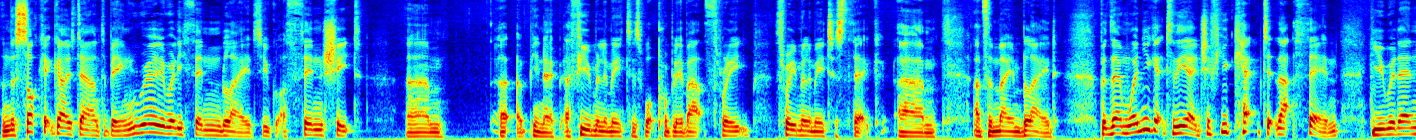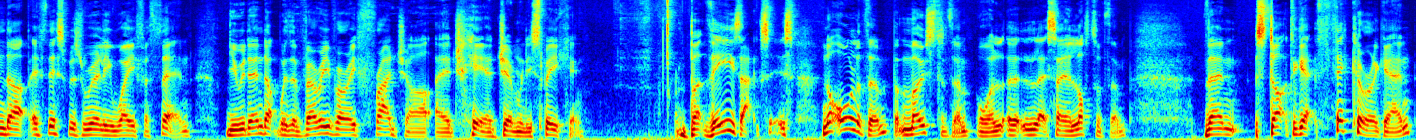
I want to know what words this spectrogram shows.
And the socket goes down to being really, really thin blades. You've got a thin sheet, um, you know, a few millimeters, what probably about three, three millimeters thick um, of the main blade. But then when you get to the edge, if you kept it that thin, you would end up, if this was really wafer thin, you would end up with a very, very fragile edge here, generally speaking. But these axes, not all of them, but most of them, or uh, let's say a lot of them, then start to get thicker again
